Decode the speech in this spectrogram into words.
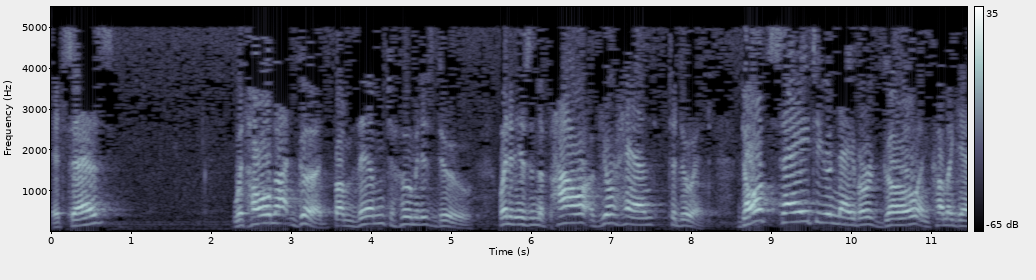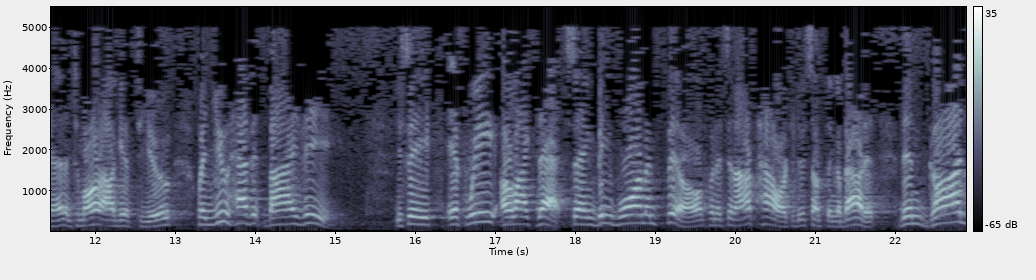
It says, Withhold not good from them to whom it is due, when it is in the power of your hand to do it. Don't say to your neighbor, Go and come again, and tomorrow I'll give to you, when you have it by thee. You see, if we are like that, saying, Be warm and filled, when it's in our power to do something about it, then God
